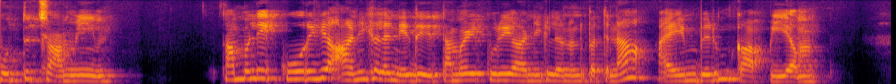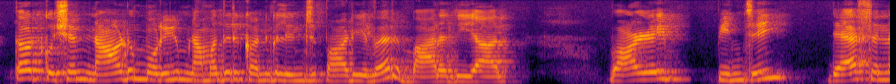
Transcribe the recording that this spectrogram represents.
முத்துச்சாமி. தமிழை கூறிய அணிகலன் எது? தமிழை கூறிய அணிகலன் வந்து பார்த்தீங்கன்னா ஐம்பெரும் காப்பியம். தேர்ட் கொஷின் நாடும் மொழியும் நமது கண்கள் என்று பாடியவர் பாரதியார். வாழை பிஞ்சை தேசன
